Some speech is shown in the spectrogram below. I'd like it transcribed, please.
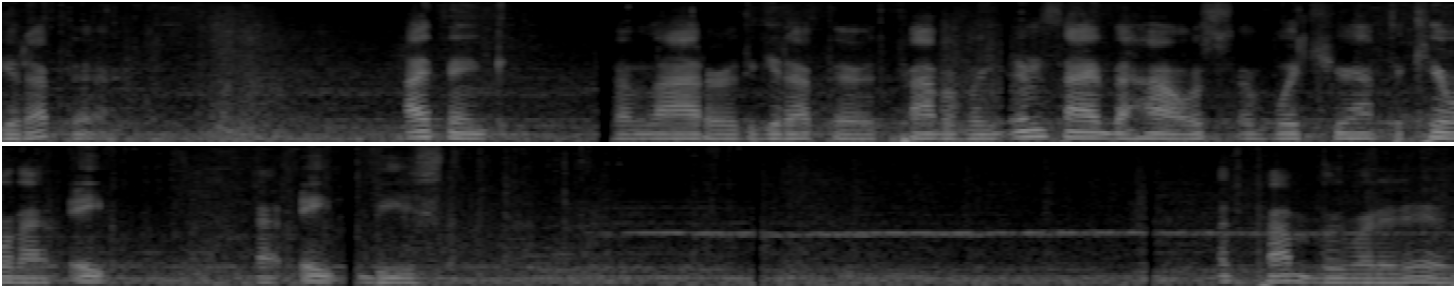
Get up there? I think the ladder to get up there is probably inside the house, of which you have to kill that ape, that ape beast. That's probably what it is.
